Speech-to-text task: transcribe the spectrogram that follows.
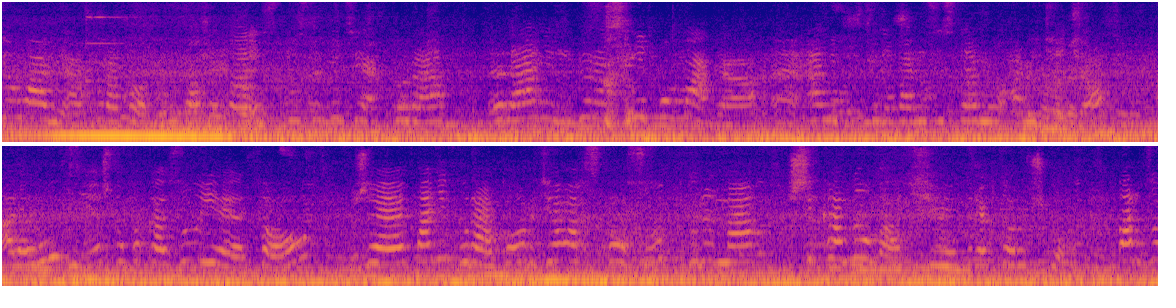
działania kuratorium, to, że to jest instytucja, która realnie rzecz biorąc nie pomaga e, ani w funkcjonowaniu systemu, ani dzieciom, ale również to pokazuje to, że pani kurator działa w sposób, który ma szykanować dyrektorów szkół. Bardzo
